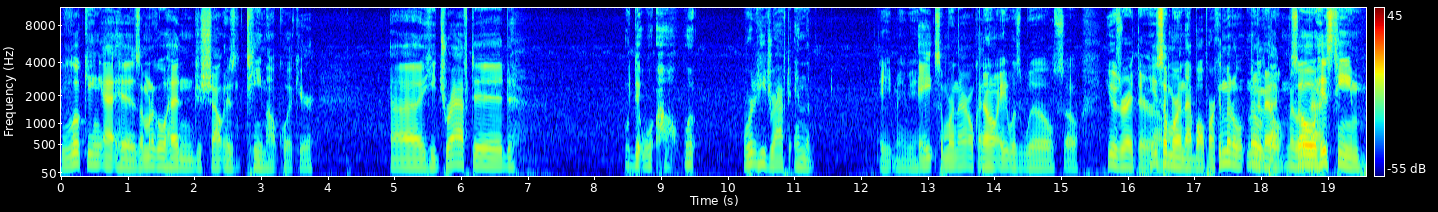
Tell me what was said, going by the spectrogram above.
looking at his, I'm gonna go ahead and just shout his team out quick here. Uh, he drafted. Did, oh, what? Where did he draft in the eight maybe. eight? Somewhere in there. Okay. No, eight was Will, so he was right there. He's um, somewhere in that ballpark, in the middle, middle, the of the middle- middle so his team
